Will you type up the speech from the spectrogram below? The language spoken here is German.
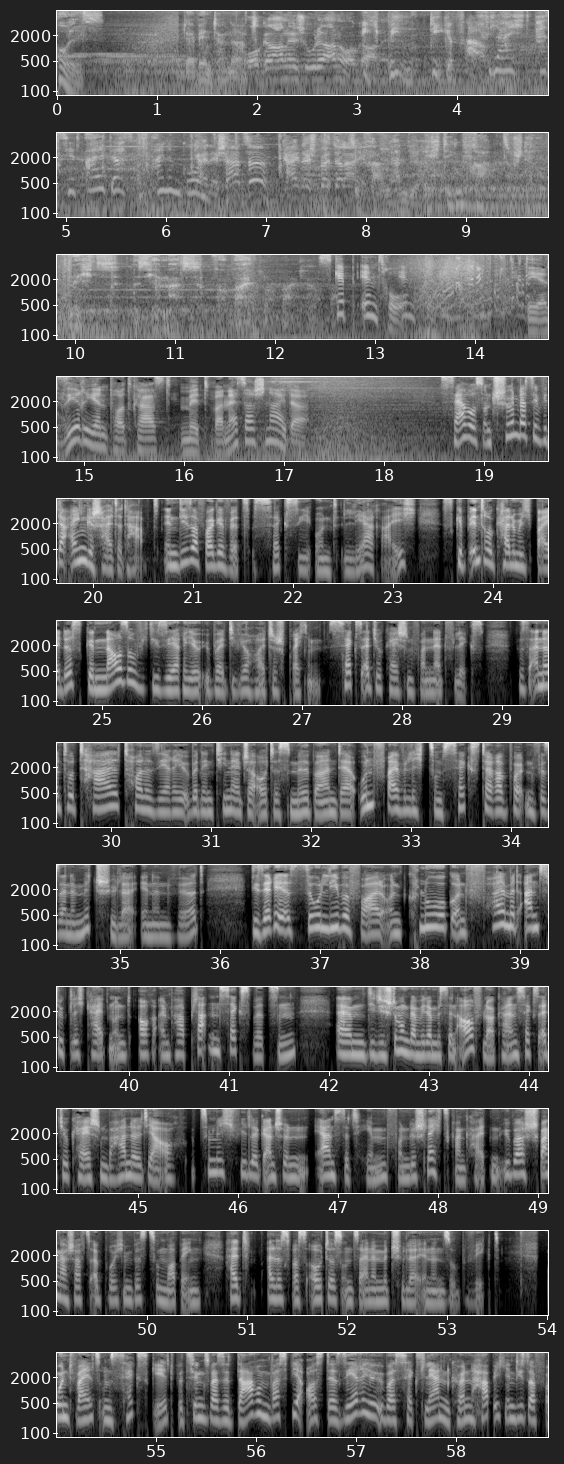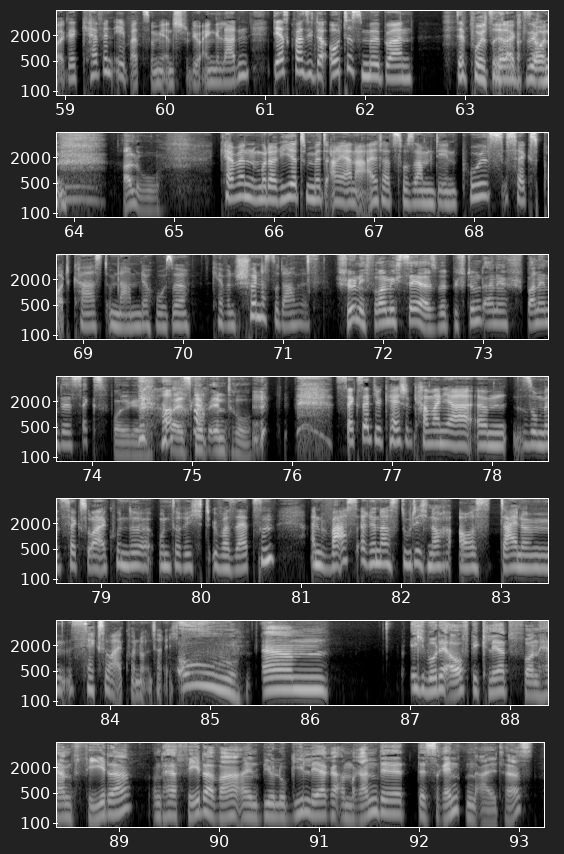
Puls. Der Winter naht. Organisch oder anorganisch? Ich bin die Gefahr. Vielleicht passiert all das aus einem Grund. Keine Scherze, keine Spöttelei. Sie fangen an, die richtigen Fragen zu stellen. Nichts ist jemals vorbei. Skip Intro. Der Serienpodcast mit Vanessa Schneider. Servus und schön, dass ihr wieder eingeschaltet habt. In dieser Folge wird's sexy und lehrreich. Skip Intro kann nämlich beides, genauso wie die Serie, über die wir heute sprechen. Sex Education von Netflix. Das ist eine total tolle Serie über den Teenager Otis Milburn, der unfreiwillig zum Sextherapeuten für seine MitschülerInnen wird. Die Serie ist so liebevoll und klug und voll mit Anzüglichkeiten und auch ein paar platten Sexwitzen, ähm, die die Stimmung dann wieder ein bisschen auflockern. Sex Education behandelt ja auch ziemlich viele ganz schön ernste Themen von Geschlechtskrankheiten über Schwangerschaftsabbrüchen bis zu Mobbing. Halt alles, was Otis und seine MitschülerInnen so bewegt. Und weil es um Sex geht, beziehungsweise darum, was wir aus der Serie über Sex lernen können, habe ich in dieser Folge Kevin Ebert zu mir ins Studio eingeladen. Der ist quasi der Otis Milburn der Puls-Redaktion. Hallo. Kevin moderiert mit Ariana Alter zusammen den Puls-Sex-Podcast im Namen der Hose. Kevin, schön, dass du da bist. Schön, ich freue mich sehr. Es wird bestimmt eine spannende Sexfolge bei Skip Intro. Sex Education kann man ja ähm, so mit Sexualkundeunterricht übersetzen. An was erinnerst du dich noch aus deinem Sexualkundeunterricht? Oh, ähm, ich wurde aufgeklärt von Herrn Feder und Herr Feder war ein Biologielehrer am Rande des Rentenalters.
